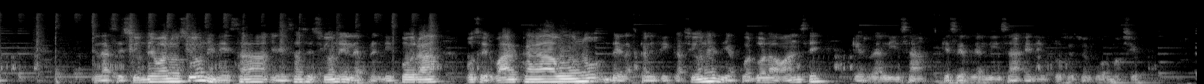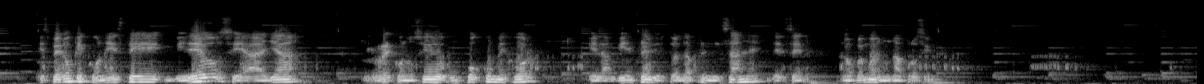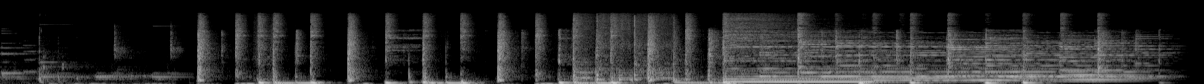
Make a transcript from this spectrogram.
la sesión de evaluación. En esa, en esa sesión el aprendiz podrá observar cada uno de las calificaciones de acuerdo al avance que, realiza, que se realiza en el proceso de formación. Espero que con este video se haya reconocido un poco mejor el ambiente virtual de aprendizaje del SENA. Nos vemos en una próxima.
